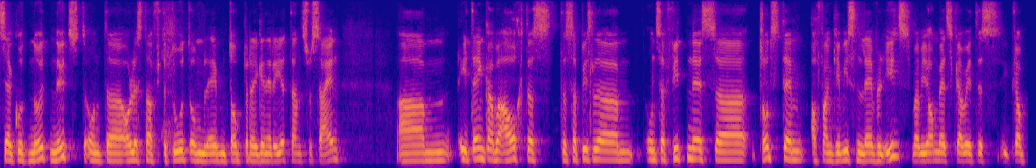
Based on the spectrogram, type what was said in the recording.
sehr gut nützt und alles dafür tut, um eben top regeneriert dann zu sein. Ähm, ich denke aber auch, dass, dass ein bisschen ähm, unser Fitness äh, trotzdem auf einem gewissen Level ist, weil wir haben jetzt, glaube ich, das, ich glaube,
